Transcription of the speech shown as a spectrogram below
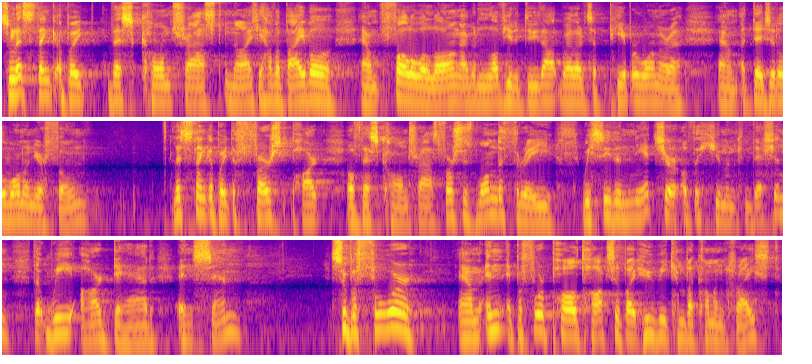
So let's think about this contrast now. If you have a Bible, um, follow along. I would love you to do that, whether it's a paper one or a, um, a digital one on your phone. Let's think about the first part of this contrast. Verses 1 to 3, we see the nature of the human condition, that we are dead in sin. So before, um, in, before Paul talks about who we can become in Christ,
